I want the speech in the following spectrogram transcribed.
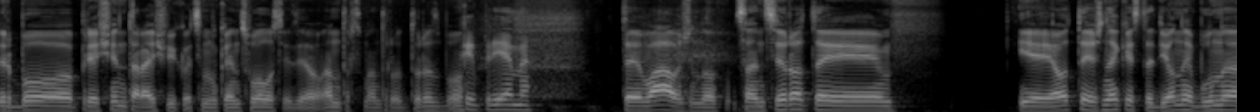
ir buvo prieš Intarą išvyko, atsimenu, kai ant suolos sėdėjau, antras, man atrodo, turas buvo. Kaip priėmė. Tai vau, žinau, Sansiro, tai įėjau, tai žinai, kai stadionai būna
